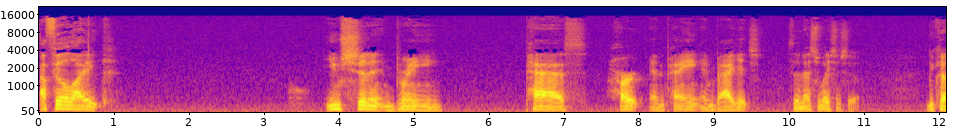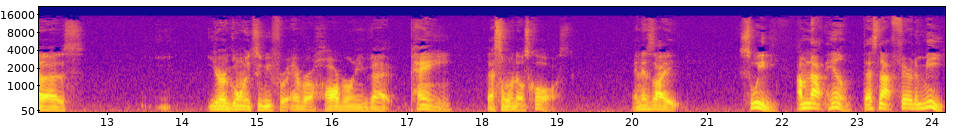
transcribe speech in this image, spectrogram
I feel like you shouldn't bring past hurt and pain and baggage to the next relationship because you're going to be forever harboring that pain that someone else caused. And it's like, sweetie, I'm not him. That's not fair to me.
